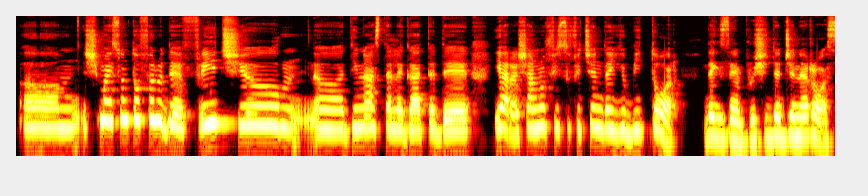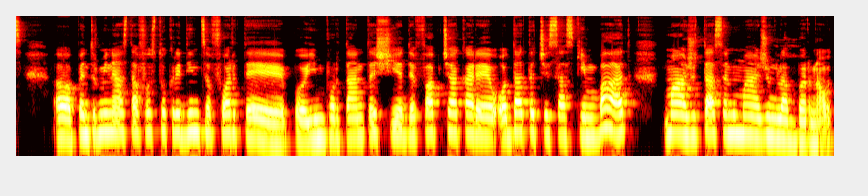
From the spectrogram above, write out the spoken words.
Uh, și mai sunt o felul de frici uh, uh, din astea legate de, iarăși, a nu fi suficient de iubitor, de exemplu, și de generos. Uh, pentru mine asta a fost o credință foarte uh, importantă și e, de fapt, cea care, odată ce s-a schimbat, m-a ajutat să nu mai ajung la burnout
